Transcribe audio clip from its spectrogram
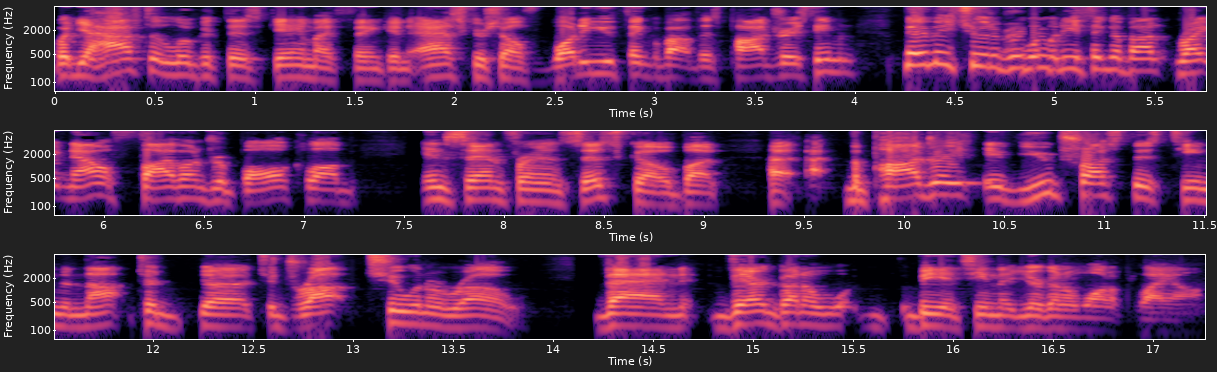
But you have to look at this game, I think, and ask yourself, what do you think about this Padres team? Maybe shoot a what do you think about right now? 500 ball club in San Francisco. But uh, uh, the Padres, if you trust this team to not to uh, to drop two in a row, then they're going to be a team that you're going to want to play on.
